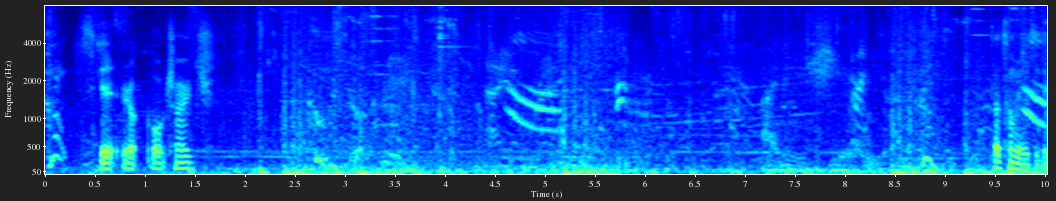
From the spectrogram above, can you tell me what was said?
to get her ult charge. Don't tell me what to do.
